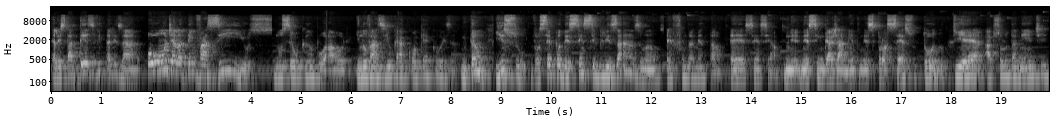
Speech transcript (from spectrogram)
ela está desvitalizada, ou onde ela tem vazios no seu campo áureo e no vazio cabe qualquer coisa. Então, isso, você poder sensibilizar as mãos é fundamental, é essencial nesse engajamento, nesse processo todo que é absolutamente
